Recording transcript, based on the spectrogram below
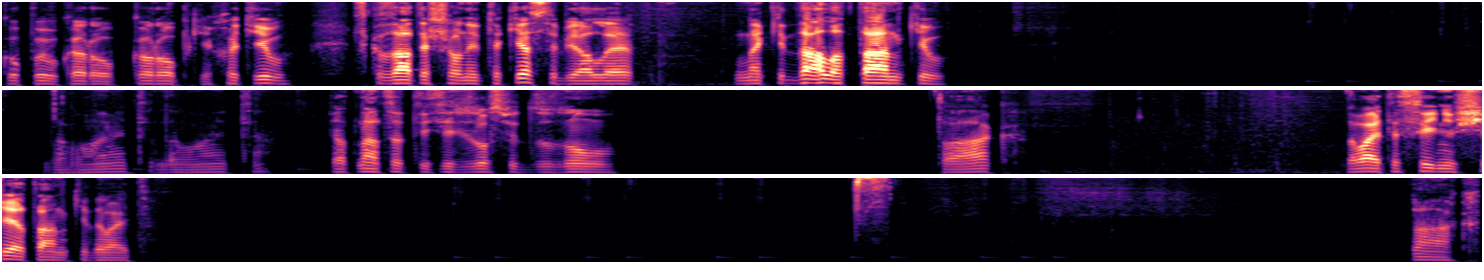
купив короб, коробки. Хотів сказати, що вони таке собі, але накидало танків. Давайте, давайте. 15 тисяч досвіду знову. Так. Давайте синю ще танки, давайте. Так.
